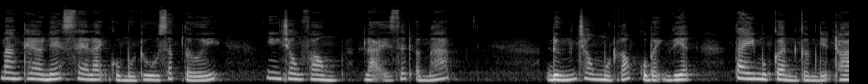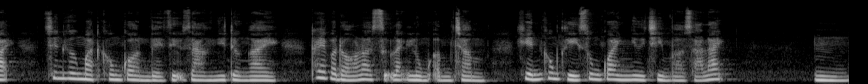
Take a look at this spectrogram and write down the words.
mang theo nét xe lạnh của mùa thu sắp tới, nhưng trong phòng lại rất ấm áp. Đứng trong một góc của bệnh viện, tay Mục Cẩn cầm điện thoại, trên gương mặt không còn vẻ dịu dàng như thường ngày, thay vào đó là sự lạnh lùng âm trầm, khiến không khí xung quanh như chìm vào giá lạnh. Ừm,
